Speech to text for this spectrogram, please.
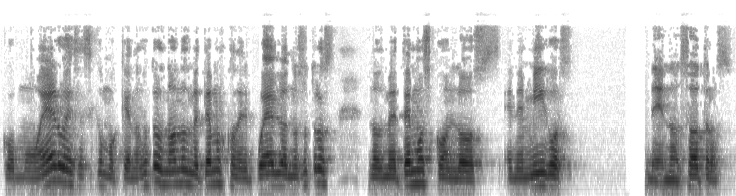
como héroes, así como que nosotros no nos metemos con el pueblo, nosotros nos metemos con los enemigos de nosotros.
